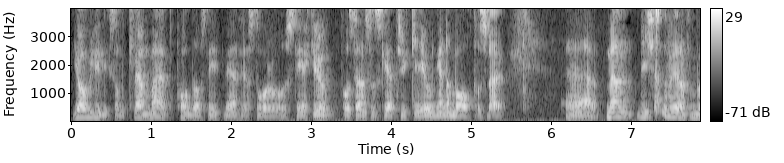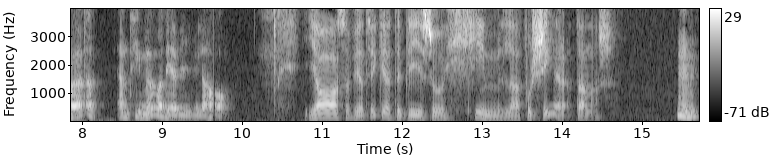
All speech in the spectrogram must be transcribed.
Jag vill ju liksom klämma ett poddavsnitt medan jag står och steker upp och sen så ska jag trycka i ungarna mat och sådär. Eh, men vi kände väl redan från början att en timme var det vi ville ha. Ja, alltså för jag tycker att det blir så himla forcerat annars. Mm.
